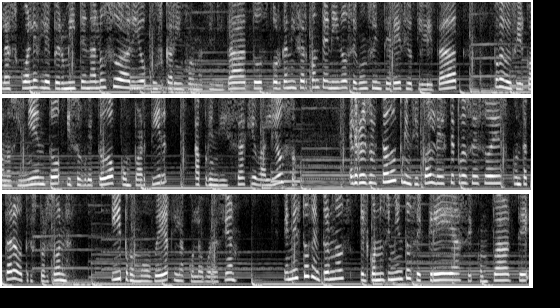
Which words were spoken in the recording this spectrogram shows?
las cuales le permiten al usuario buscar información y datos, organizar contenido según su interés y utilidad, producir conocimiento y sobre todo compartir aprendizaje valioso. El resultado principal de este proceso es contactar a otras personas y promover la colaboración. En estos entornos el conocimiento se crea, se comparte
